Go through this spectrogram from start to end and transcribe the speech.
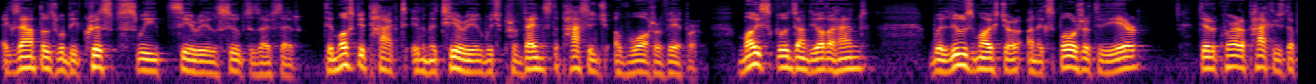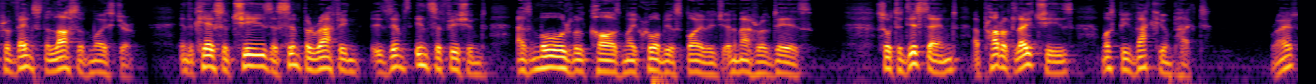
Examples would be crisp, sweet cereal soups, as I've said. They must be packed in a material which prevents the passage of water vapour. Moist goods, on the other hand, will lose moisture on exposure to the air. They require a package that prevents the loss of moisture. In the case of cheese, a simple wrapping is insufficient as mould will cause microbial spoilage in a matter of days. So, to this end, a product like cheese must be vacuum packed, right,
